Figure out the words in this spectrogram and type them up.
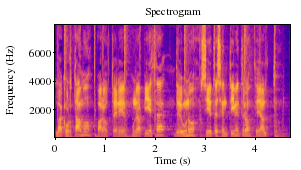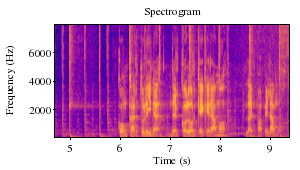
La cortamos para obtener una pieza de unos 7 centímetros de alto. Con cartulina del color que queramos la empapelamos.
